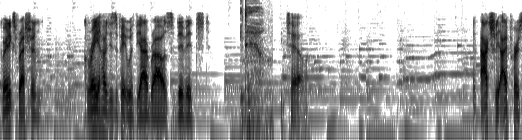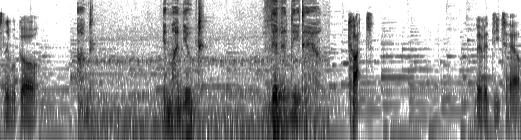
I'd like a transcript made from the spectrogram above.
Great expression. Great how to anticipate with the eyebrows. Vivid detail. Detail. And actually, I personally would go. In minute, vivid detail. Cut. Vivid detail.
